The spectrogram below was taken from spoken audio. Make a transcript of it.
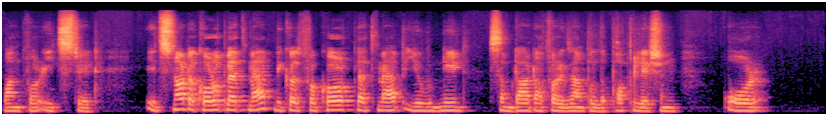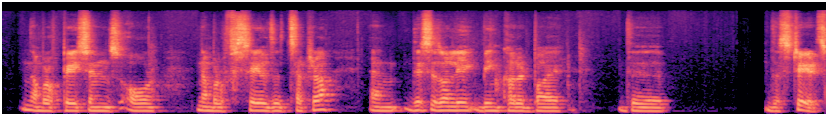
one for each state. It's not a choropleth map because for choropleth map, you would need some data, for example, the population or number of patients or number of sales, etc. And this is only being colored by the, the states.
